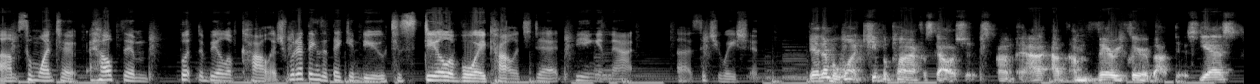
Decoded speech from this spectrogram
um, someone to help them foot the bill of college? What are things that they can do to still avoid college debt being in that uh, situation? Yeah, number one, keep applying for scholarships. Um, I, am very clear about this. Yes,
